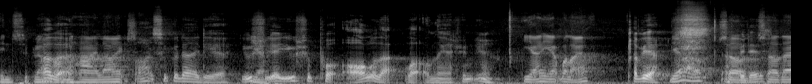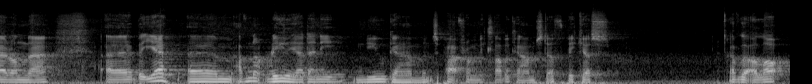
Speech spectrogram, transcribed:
Instagram on the highlights. Oh, that's a good idea. You Yeah. should, yeah, you should put all of that lot on there, shouldn't you? Yeah, yeah. Well, I have. Have you? Yeah, yeah. So, so they're on there. Uh, but yeah, um, I've not really had any new garments apart from my Clobbercam stuff because I've got a lot.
